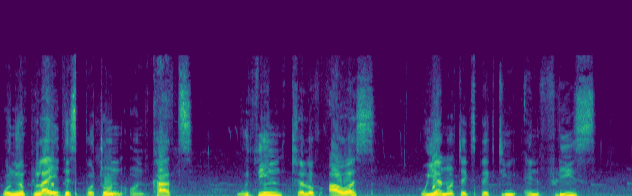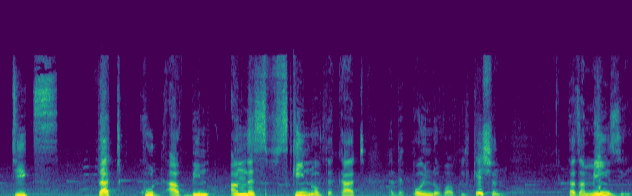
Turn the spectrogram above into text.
When you apply the spot on on cats, within 12 hours, we are not expecting any fleas, ticks that could have been on the skin of the cat at the point of application. That's amazing.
